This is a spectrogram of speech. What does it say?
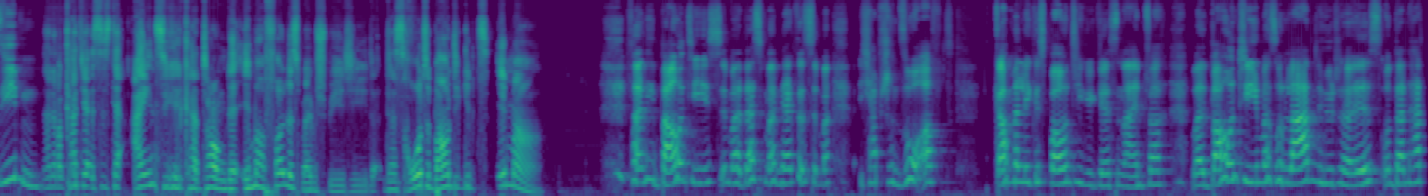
7. Nein, aber Katja, es ist der einzige Karton, der immer voll ist beim Späti. Das rote Bounty gibt's immer. Allem Bounty ist immer das, man merkt das immer. Ich habe schon so oft gammeliges Bounty gegessen einfach, weil Bounty immer so ein Ladenhüter ist und dann hat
